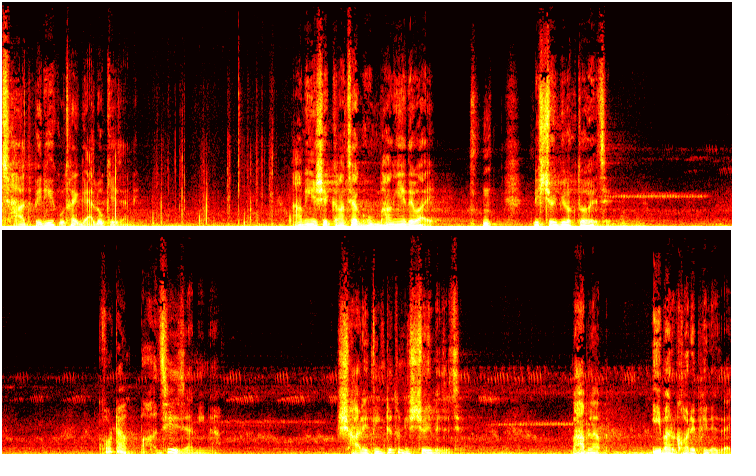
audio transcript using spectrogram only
ছাদ পেরিয়ে কোথায় গেল কে জানে। আমি এসে কাঁচা ঘুম ভাঙিয়ে দেওয়ায় নিশ্চয়ই বিরক্ত হয়েছে। কটা বাজে জানি না। সাড়ে তিনটে তো নিশ্চয়ই বেজেছে। ভাবলাম এবার ঘরে ফিরে যাই।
